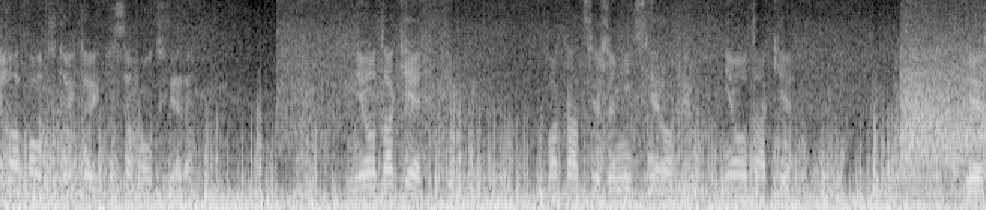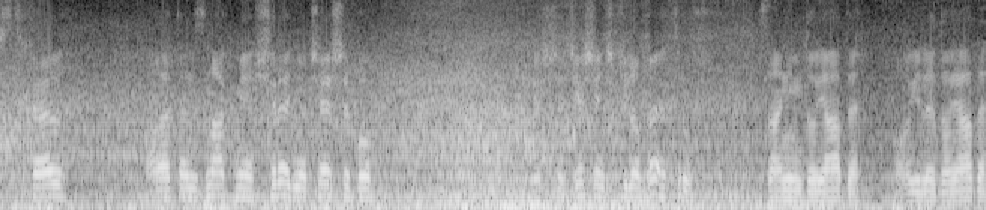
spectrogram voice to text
klapa od toj tojki sama otwiera. Nie o takie wakacje, żem nic nie robił. Nie o takie. Jest hel, ale ten znak mnie średnio cieszy, bo jeszcze 10 km zanim dojadę, o ile dojadę.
